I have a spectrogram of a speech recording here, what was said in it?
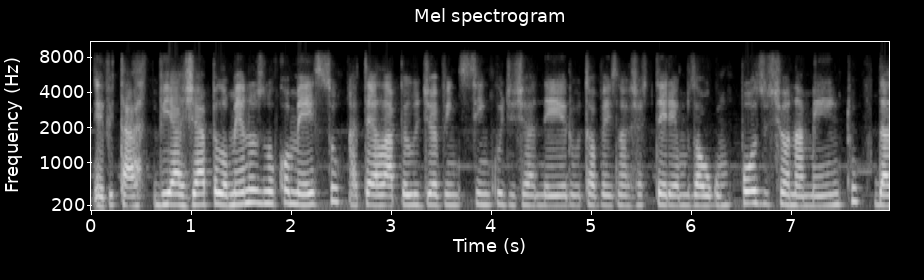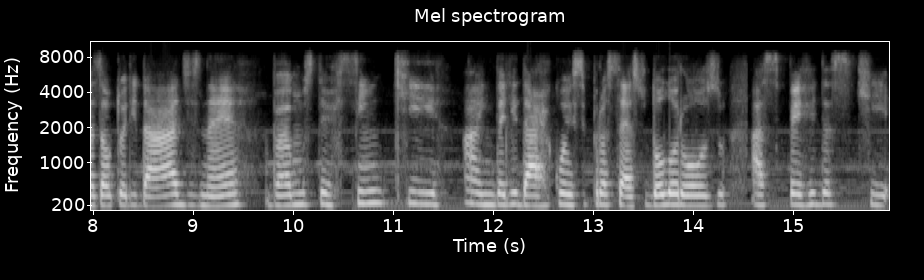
evitar viajar pelo menos no começo, até lá pelo dia 25 de janeiro, talvez nós já teremos algum posicionamento das autoridades, né? Vamos ter sim que ainda lidar com esse processo doloroso, as perdas que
